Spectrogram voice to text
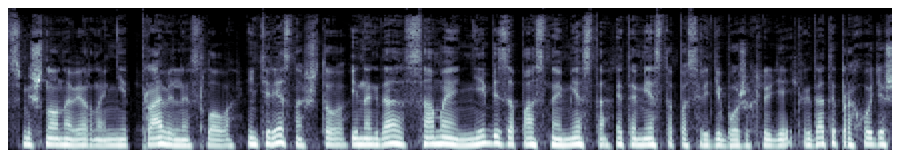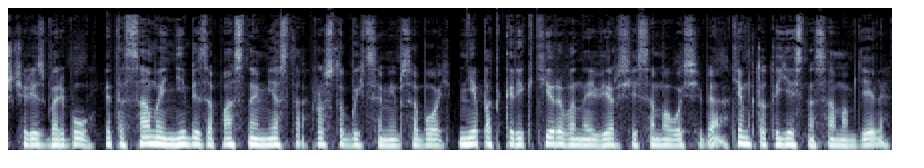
смешно, наверное, неправильное слово. Интересно, что иногда самое небезопасное место — это место посреди Божьих людей. Когда ты проходишь через борьбу, это самое небезопасное место — просто быть самим собой, не подкорректированной версией самого себя, тем, кто ты есть на самом деле.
